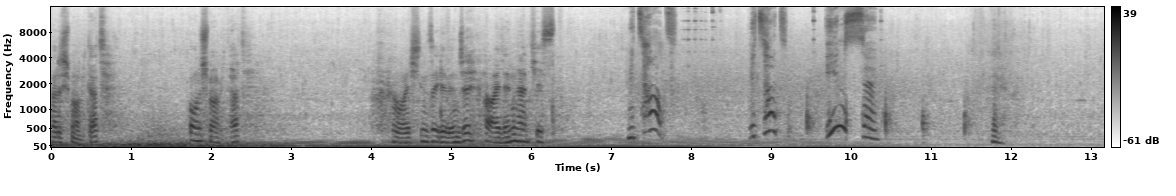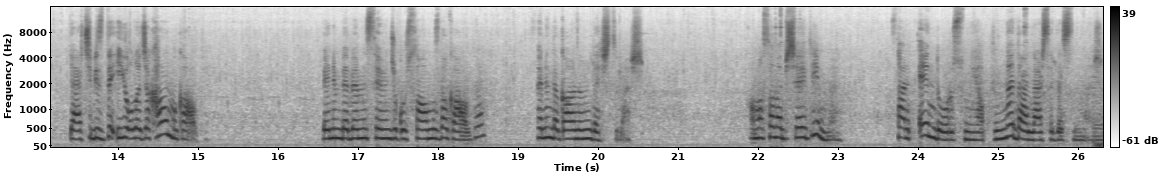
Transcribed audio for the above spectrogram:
Karışma Mithat. Konuşma Mithat. Ama işinize gelince ailenin herkes. Mithat. Mithat. iyi misin? Gerçi bizde iyi olacak hal mı kaldı? Benim bebeğimin sevinci kursağımızda kaldı. Senin de karnını deştiler. Ama sana bir şey diyeyim mi? Sen en doğrusunu yaptın. Ne derlerse desinler.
